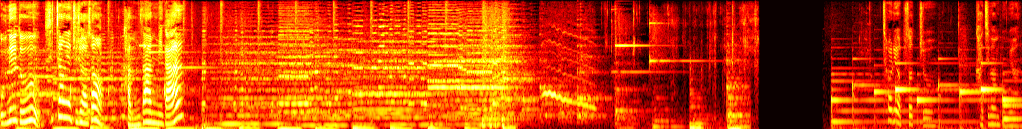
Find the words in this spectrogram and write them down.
오늘도 시청해주셔서 감사합니다. 철이 없었죠. 가지만 보면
